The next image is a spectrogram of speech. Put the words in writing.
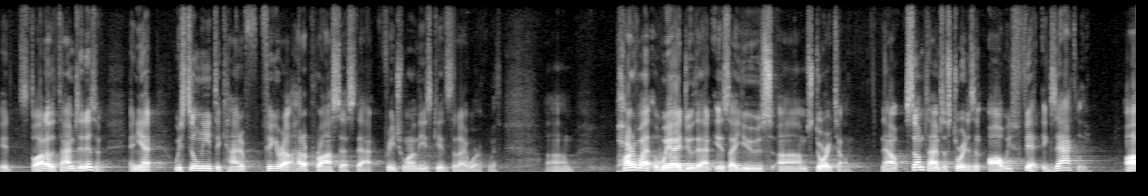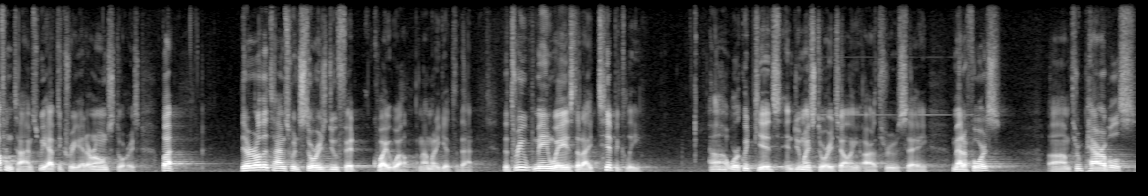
It's, a lot of the times it isn't. And yet, we still need to kind of figure out how to process that for each one of these kids that I work with. Um, part of the way I do that is I use um, storytelling. Now, sometimes a story doesn't always fit exactly Oftentimes, we have to create our own stories. But there are other times when stories do fit quite well, and I'm going to get to that. The three main ways that I typically uh, work with kids and do my storytelling are through, say, metaphors, um, through parables,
